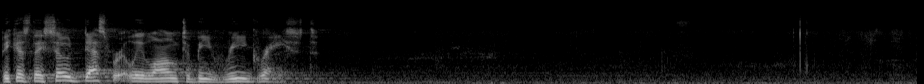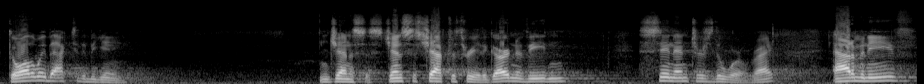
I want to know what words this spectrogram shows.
Because they so desperately long to be regraced. Go all the way back to the beginning in Genesis. Genesis chapter 3, the Garden of Eden, sin enters the world, right? Adam and Eve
